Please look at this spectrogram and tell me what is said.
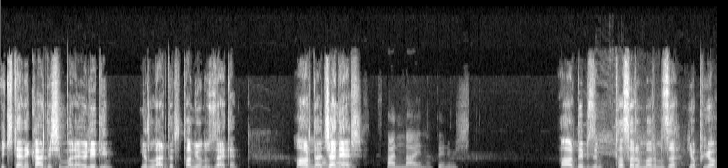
iki tane kardeşim var ya öyle diyeyim. Yıllardır. Tanıyorsunuz zaten. Arda, Eyvallah Caner. Ben de aynı benim için. Arda bizim tasarımlarımızı yapıyor.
